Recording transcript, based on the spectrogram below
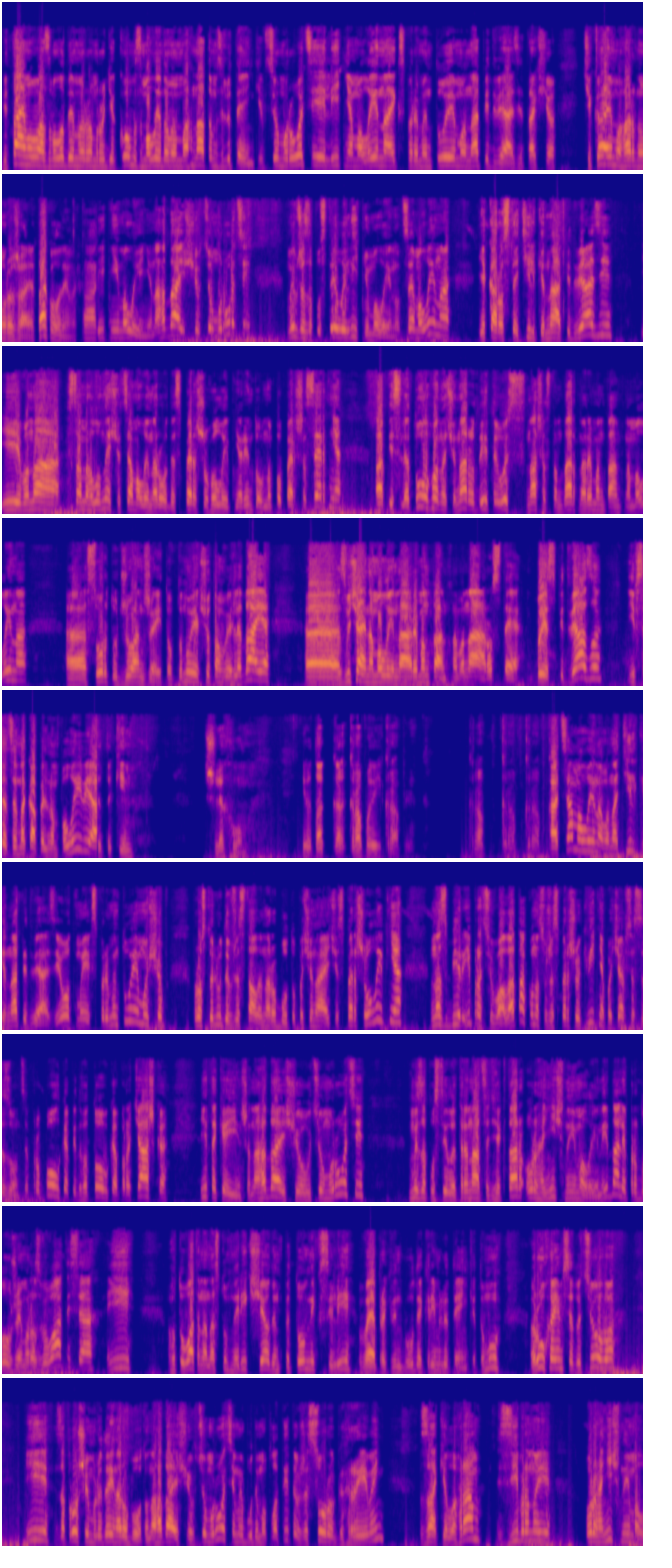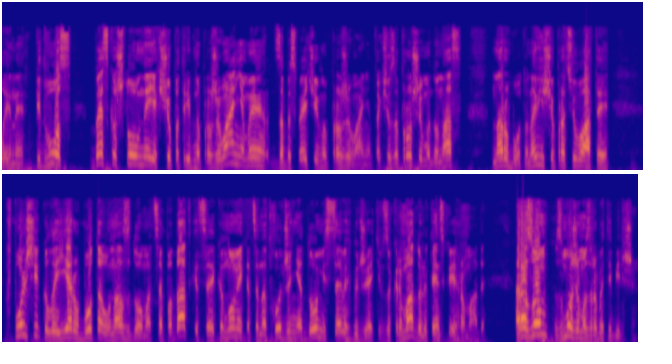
Вітаємо вас з Володимиром Рудяком, з малиновим магнатом з лютеньки. В цьому році літня малина експериментуємо на підв'язі. Так що чекаємо гарного урожаю. Так, Володимир? Так. Літній малині. Нагадаю, що в цьому році ми вже запустили літню малину. Це малина, яка росте тільки на підв'язі. І вона саме головне, що ця малина роде з 1 липня орієнтовно по 1 серпня. А після того починає родити ось наша стандартна ремонтантна малина сорту Джоанджей. Тобто, ну, якщо там виглядає, е, звичайна малина ремонтантна, вона росте без підв'язу, і все це на капельному поливі. Таким шляхом. І отак крапають краплі. Крап, крап, крап. А ця малина вона тільки на підв'язі. І от ми експериментуємо, щоб просто люди вже стали на роботу починаючи з 1 липня на збір і працювали. А так у нас вже з 1 квітня почався сезон. Це прополка, підготовка, протяжка і таке інше. Нагадаю, що у цьому році ми запустили 13 гектар органічної малини. І далі продовжуємо розвиватися і готувати на наступний рік ще один питомник в селі Веприк. Він буде, крім лютеньки. Тому рухаємося до цього і запрошуємо людей на роботу. Нагадаю, що в цьому році ми будемо платити вже 40 гривень за кілограм зібраної органічної малини. Підвоз безкоштовний. Якщо потрібно проживання, ми забезпечуємо проживанням. Так що запрошуємо до нас на роботу. Навіщо працювати в Польщі, коли є робота у нас вдома? Це податки, це економіка, це надходження до місцевих бюджетів, зокрема до Лютенської громади. Разом зможемо зробити більше.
